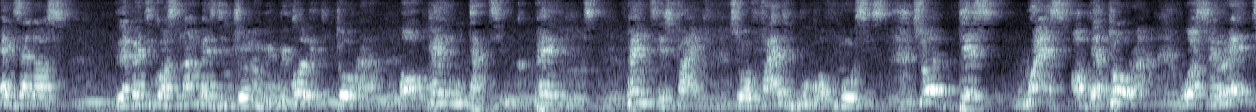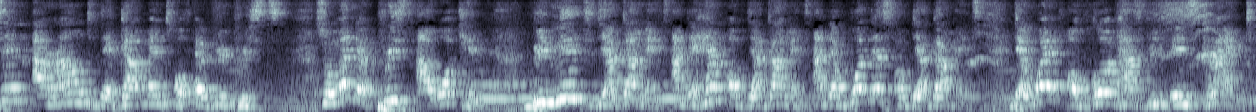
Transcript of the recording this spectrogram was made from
Exodus, Leviticus, Numbers, Deuteronomy. We call it Torah or Pentateuch. Pent. pence is five. So five book of Moses. So this words of the Torah was written around the garment of every priest. So when the priests are walking beneath their garments, at the hem of their garments, at the borders of their garments, the word of God has been inscribed,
